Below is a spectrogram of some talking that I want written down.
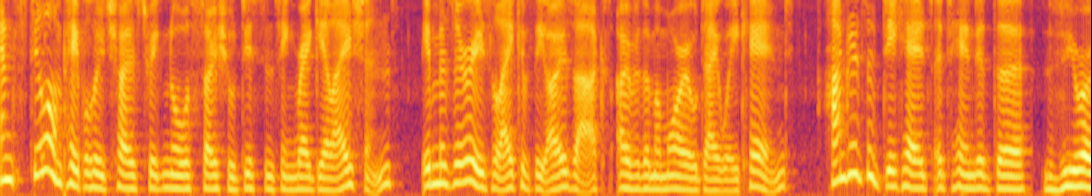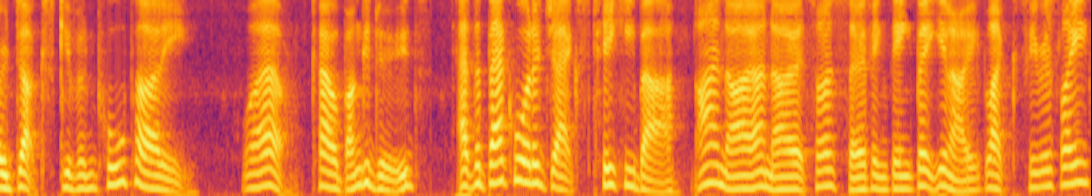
And still on people who chose to ignore social distancing regulations, in Missouri's Lake of the Ozarks over the Memorial Day weekend, hundreds of dickheads attended the Zero Ducks Given pool party. Wow, cowabunga dudes. At the Backwater Jacks Tiki Bar. I know, I know, it's not a surfing thing, but you know, like seriously?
